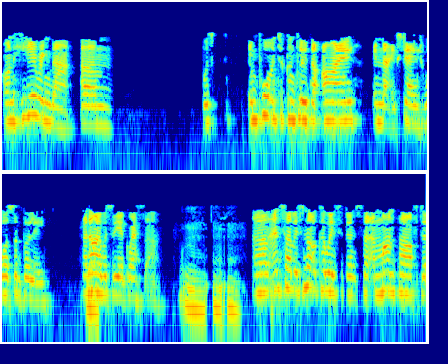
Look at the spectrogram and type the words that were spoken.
on hearing that um, was important to conclude that I, in that exchange, was the bully and I was the aggressor. Um, and so it's not a coincidence that a month after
